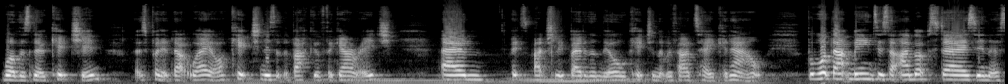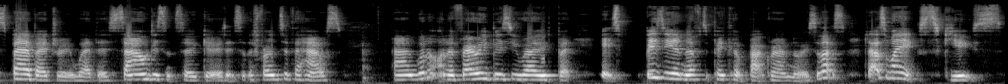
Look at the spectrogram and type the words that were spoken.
well, there's no kitchen. Let's put it that way. Our kitchen is at the back of the garage. Um, it's actually better than the old kitchen that we've had taken out. But what that means is that I'm upstairs in a spare bedroom where the sound isn't so good. It's at the front of the house. And we're not on a very busy road, but it's busy enough to pick up background noise. So that's, that's my excuse.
